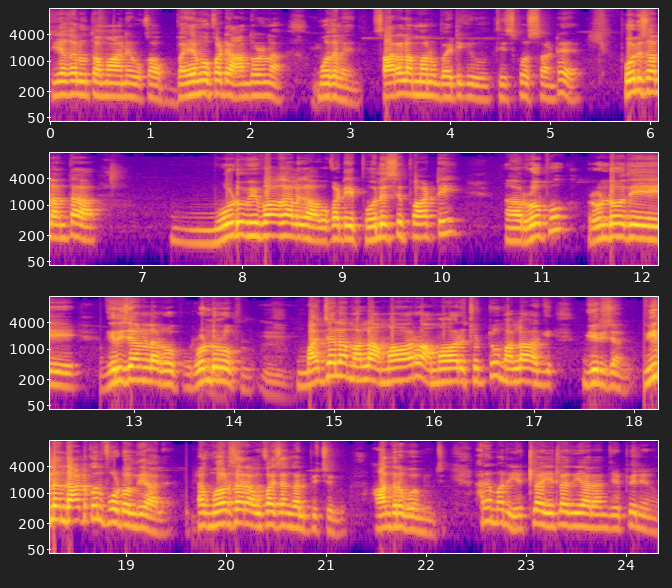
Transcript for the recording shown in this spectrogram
తీయగలుగుతామా అనే ఒక భయం ఒకటి ఆందోళన మొదలైంది. సారలమ్మను బయటికి తీసుకొస్తా అంటే పోలీసు వాళ్ళంతా మూడు విభాగాలుగా ఒకటి పోలీసు పార్టీ రోపు. రెండోది గిరిజనుల రోపు. రెండు రోపులు. మధ్యలో మళ్ళీ అమ్మవారు అమ్మవారి చుట్టూ మళ్ళా గిరిజనులు. వీళ్ళని దాటుకొని ఫోటోలు తీయాలి. నాకు మొదటిసారి అవకాశం కల్పించిండు ఆంధ్రభూమి నుంచి. అరే మరి ఎట్లా ఎట్లా తీయాలని చెప్పి నేను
